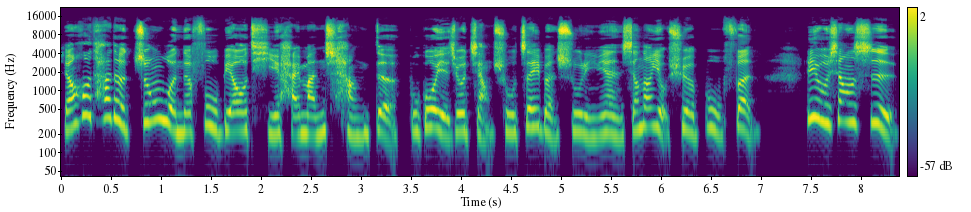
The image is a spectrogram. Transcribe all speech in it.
然后它的中文的副标题还蛮长的，不过也就讲出这一本书里面相当有趣的部分，例如像是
